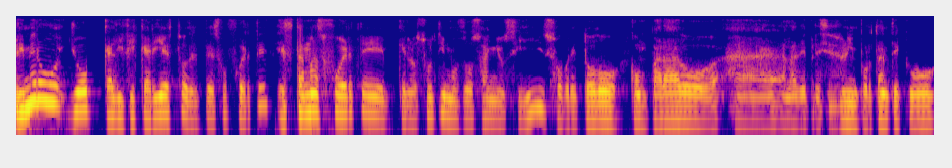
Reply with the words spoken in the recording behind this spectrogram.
Primero, yo calificaría esto del peso fuerte. Está más fuerte que en los últimos dos años, sí, sobre todo comparado a, la depreciación importante que hubo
